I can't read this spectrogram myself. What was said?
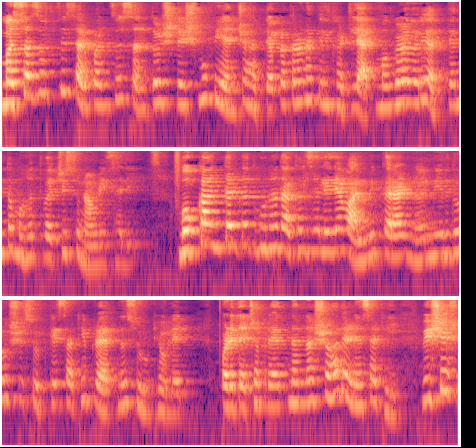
मसाजोगचे सरपंच संतोष देशमुख यांच्या हत्या प्रकरणातील खटल्यात मंगळवारी अत्यंत महत्वाची सुनावणी झाली. मोका अंतर्गत गुन्हा दाखल झालेल्या वाल्मिक कराडनं निर्दोष सुटकेसाठी प्रयत्न सुरू ठेवलेत. पण त्याच्या प्रयत्नांना शह देण्यासाठी विशेष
